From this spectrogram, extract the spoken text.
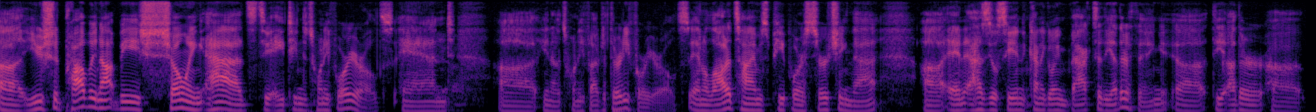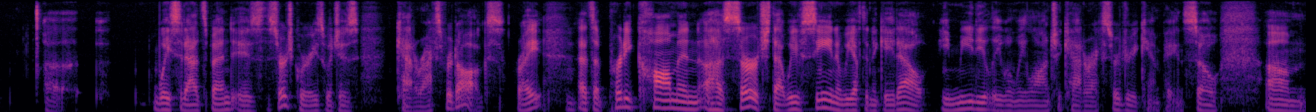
uh, you should probably not be showing ads to 18 to 24 year olds and yeah. uh, you know 25 to 34 year olds and a lot of times people are searching that uh, and as you'll see and kind of going back to the other thing uh, the other uh, uh, wasted ad spend is the search queries which is cataracts for dogs right mm-hmm. that's a pretty common search that we've seen and we have to negate out immediately when we launch a cataract surgery campaign so um,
